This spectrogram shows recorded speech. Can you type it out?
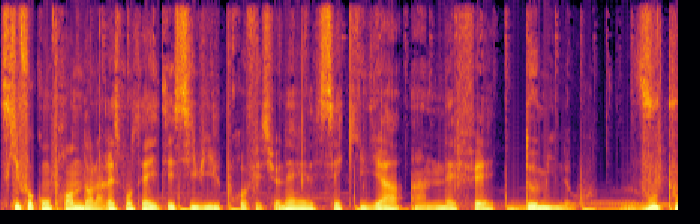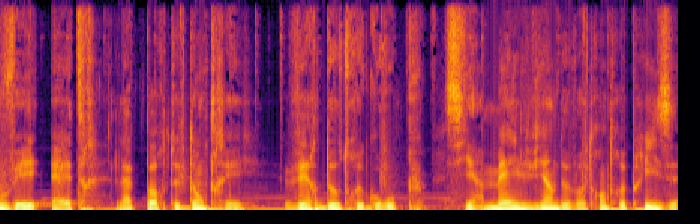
Ce qu'il faut comprendre dans la responsabilité civile professionnelle, c'est qu'il y a un effet domino. Vous pouvez être la porte d'entrée vers d'autres groupes. Si un mail vient de votre entreprise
